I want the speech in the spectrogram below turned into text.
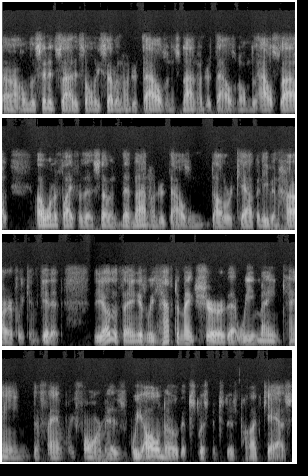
uh, on the Senate side, it's only 700,000. It's 900,000 on the House side. I want to fight for that seven that nine hundred thousand dollar cap and even higher if we can get it. The other thing is we have to make sure that we maintain the family farm, as we all know that's listening to this podcast.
